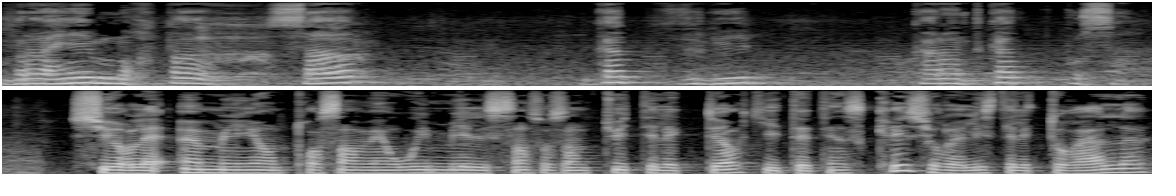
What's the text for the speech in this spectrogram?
Brahim Mokhtar Sar 4,44%. Sur les 1 328 168 électeurs qui étaient inscrits sur la liste électorale,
